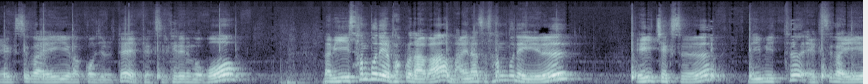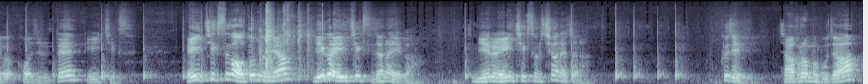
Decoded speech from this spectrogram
x가 a에 가까워질 때 fx 이렇게 되는 거고 그 다음 이 3분의 1 밖으로 나가 마이너스 3분의 1 hx 리미트 x가 a에 가까워질 때 hx hx가 어떤 놈이야? 얘가 hx잖아 얘가 얘를 hx로 치환했잖아 그지? 자 그러면 보자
